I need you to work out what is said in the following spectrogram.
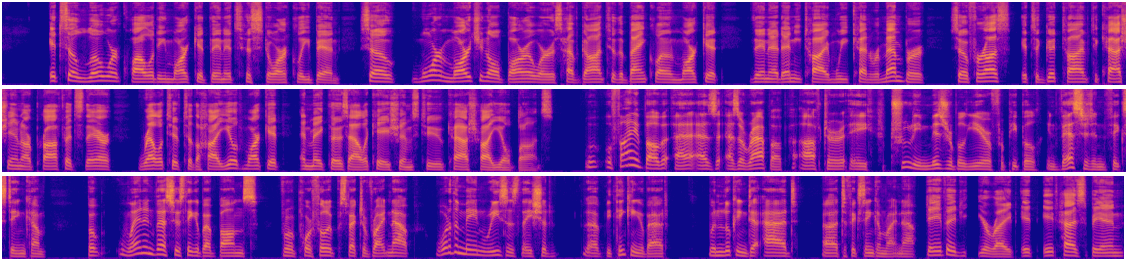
it's a lower quality market than it's historically been. So more marginal borrowers have gone to the bank loan market than at any time we can remember. So for us, it's a good time to cash in our profits there relative to the high yield market and make those allocations to cash high yield bonds. Well, finally, Bob, uh, as as a wrap up, after a truly miserable year for people invested in fixed income, but when investors think about bonds from a portfolio perspective right now, what are the main reasons they should uh, be thinking about when looking to add uh, to fixed income right now? David, you're right. It it has been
